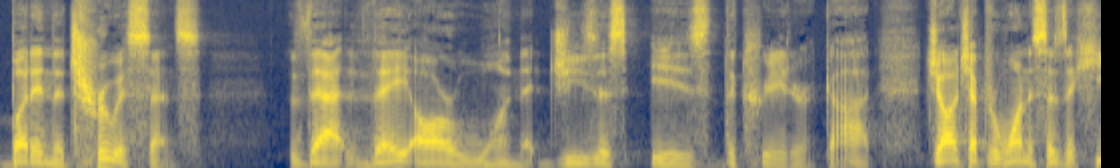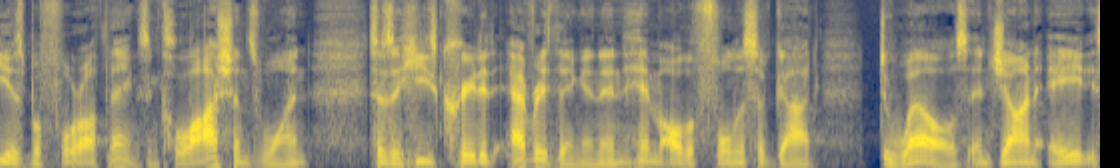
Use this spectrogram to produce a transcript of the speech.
but in the truest sense that they are one, that Jesus is the creator God. John chapter 1, it says that he is before all things. And Colossians 1 says that he's created everything, and in him all the fullness of God dwells. In John 8,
